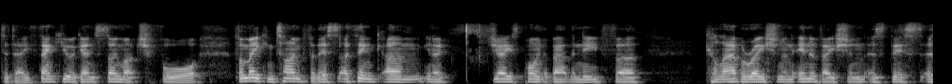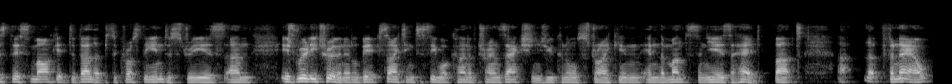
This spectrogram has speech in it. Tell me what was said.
today. Thank you again so much for for making time for this. I think um, you know Jay's point about the need for collaboration and innovation as this as this market develops across the industry is um, is really true, and it'll be exciting to see what kind of transactions you can all strike in in the months and years ahead. But uh, look, for now,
